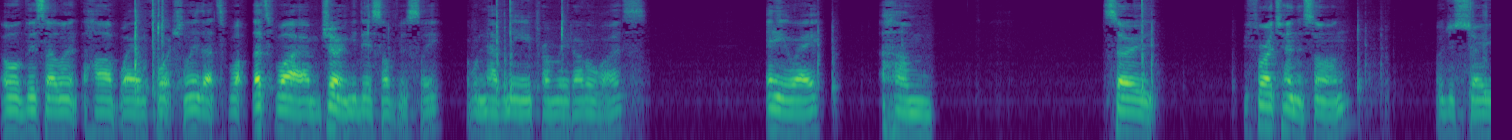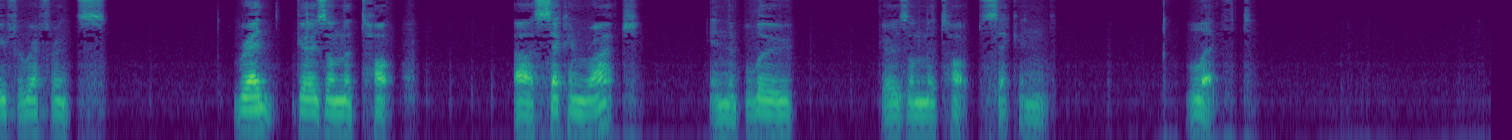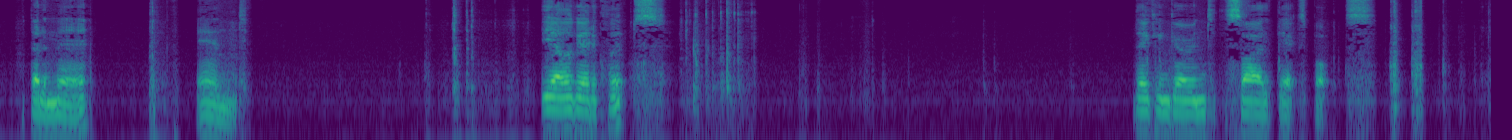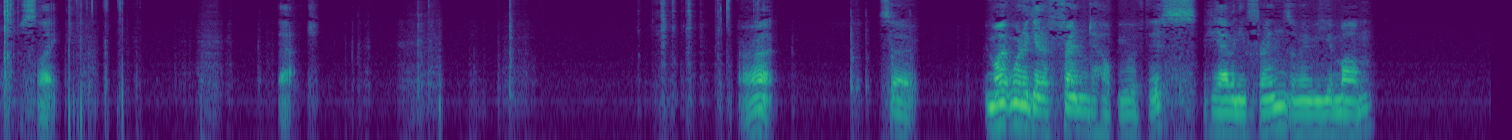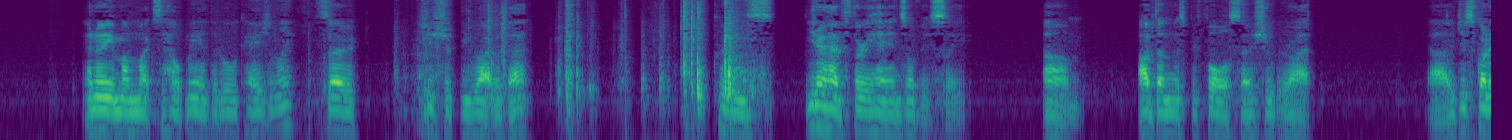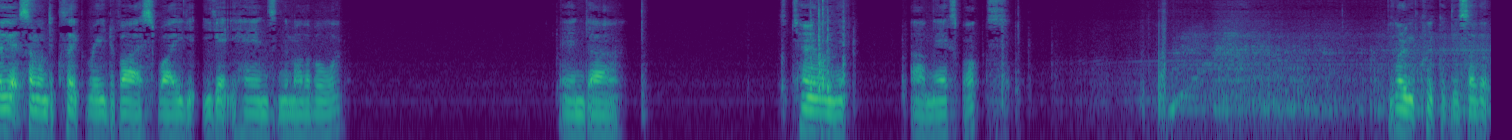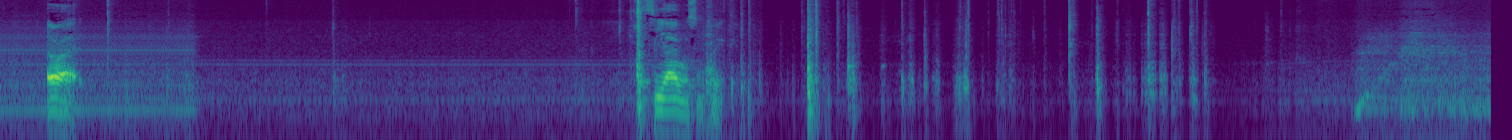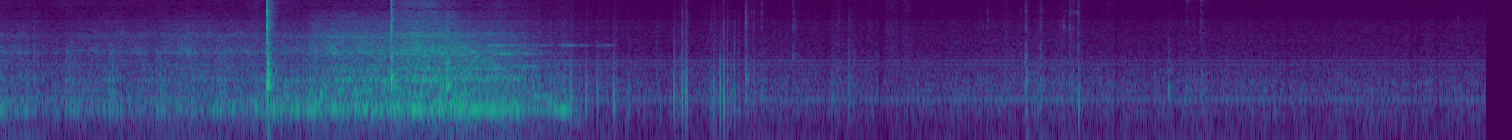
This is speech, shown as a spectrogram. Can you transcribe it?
All this I learnt the hard way. Unfortunately, that's what that's why I'm showing you this. Obviously, I wouldn't have an EEPROM read otherwise. Anyway, um, so before I turn this on, I'll just show you for reference. Red goes on the top uh, second right, and the blue goes on the top second left. Put that in there, and the alligator clips. They can go into the side of the Xbox, just like that. Alright, so you might want to get a friend to help you with this, if you have any friends, or maybe your mum. I know your mum likes to help me a little occasionally, so she should be right with that. Because you don't have three hands, obviously. Um, I've done this before, so she'll be right. Uh, you just got to get someone to click read device while you get, you get your hands in the motherboard. And uh, to turn on the, um, the Xbox. You've got to be quick with this. I got. Alright. See, I wasn't quick.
